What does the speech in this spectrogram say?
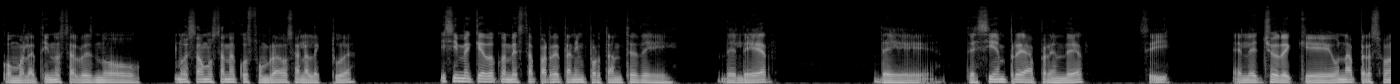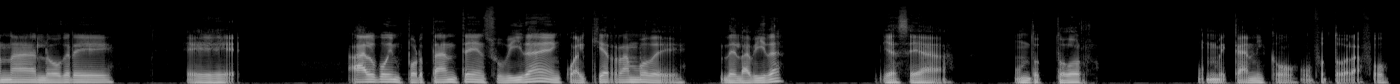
como latinos tal vez no, no estamos tan acostumbrados a la lectura. Y sí me quedo con esta parte tan importante de, de leer, de, de siempre aprender ¿sí? El hecho de que una persona logre eh, algo importante en su vida, en cualquier ramo de, de la vida, ya sea un doctor, un mecánico, un fotógrafo,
